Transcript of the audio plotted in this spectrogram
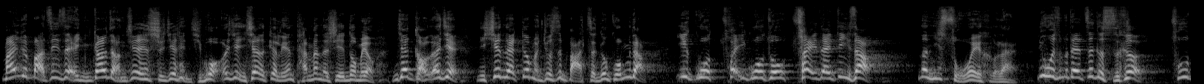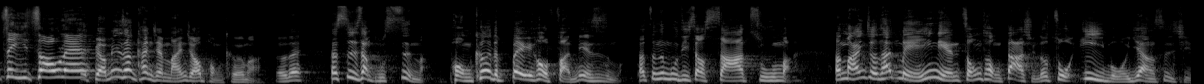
马英九把这一次，哎，你刚刚讲，你现在时间很急迫，而且你现在更连谈判的时间都没有，你现在搞，而且你现在根本就是把整个国民党一锅踹一锅粥踹在地上，那你所为何来？你为什么在这个时刻出这一招呢？表面上看起来马英九要捧科嘛，对不对？但事实上不是嘛，捧科的背后反面是什么？他真正目的是要杀猪嘛。而马英九他每一年总统大选都做一模一样的事情。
